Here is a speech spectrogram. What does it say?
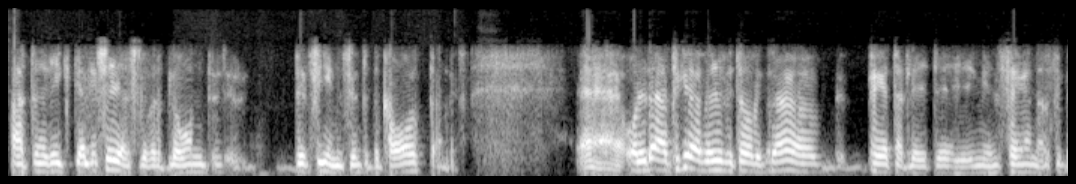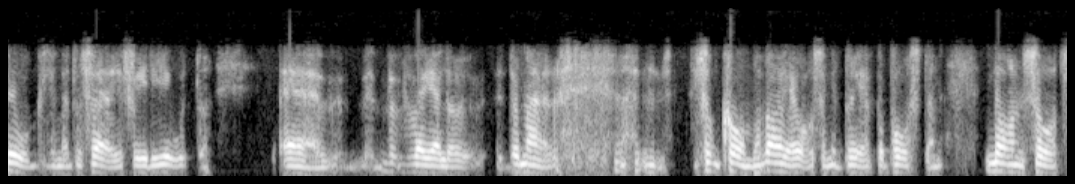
att den riktiga Lucia skulle vara blond, det finns inte på kartan. Eh, och det där tycker jag överhuvudtaget, det har jag petat lite i min senaste bok som heter Sverige för idioter. Eh, vad gäller de här som kommer varje år som ett brev på posten. Någon sorts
